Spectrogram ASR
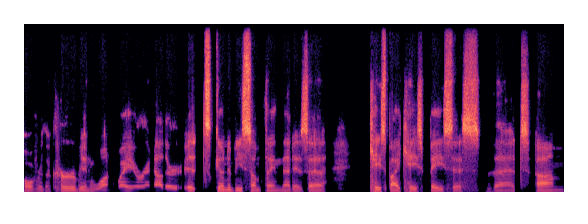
over the curb in one way or another. It's going to be something that is a case by case basis that um,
